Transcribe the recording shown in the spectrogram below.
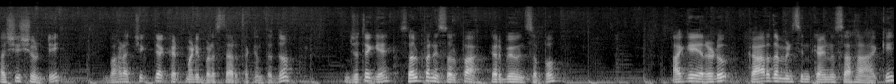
ಹಸಿ ಶುಂಠಿ ಬಹಳ ಚಿಕ್ಕದಾಗಿ ಕಟ್ ಮಾಡಿ ಬಳಸ್ತಾ ಇರ್ತಕ್ಕಂಥದ್ದು. ಜೊತೆಗೆ ಸ್ವಲ್ಪನೇ ಸ್ವಲ್ಪ ಕರಿಬೇವಿನ ಸೊಪ್ಪು, ಹಾಗೆ ಎರಡು ಖಾರದ ಮೆಣಸಿನಕಾಯಿನೂ ಸಹ ಹಾಕಿ,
